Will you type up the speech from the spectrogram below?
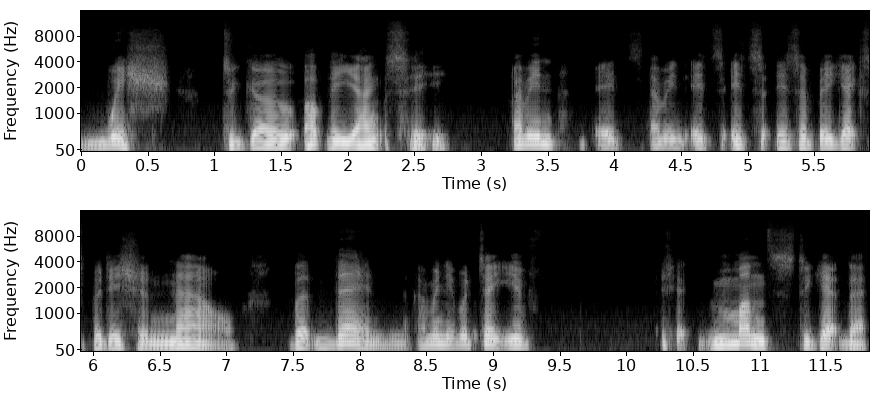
wish to go up the Yangtze, I mean, it's I mean it's it's it's a big expedition now but then, I mean, it would take you months to get there.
